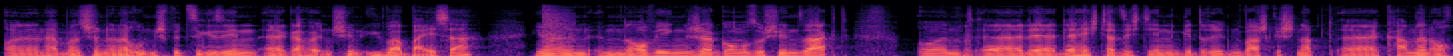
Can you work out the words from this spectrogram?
Und dann hat man es schon an der Routenspitze gesehen, äh, gab halt einen schönen Überbeißer, wie man im Norwegen-Jargon so schön sagt. Und äh, der, der Hecht hat sich den gedrillten Barsch geschnappt, kam dann auch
